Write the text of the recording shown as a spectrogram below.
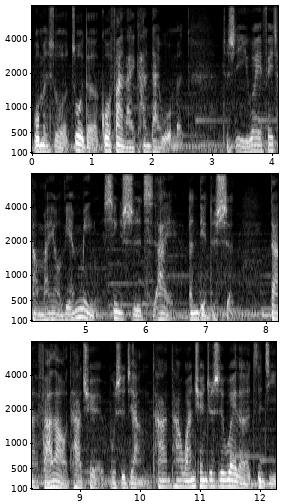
我们所做的过犯来看待我们。这是一位非常蛮有怜悯、信实、慈爱、恩典的神。但法老他却不是这样，他他完全就是为了自己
